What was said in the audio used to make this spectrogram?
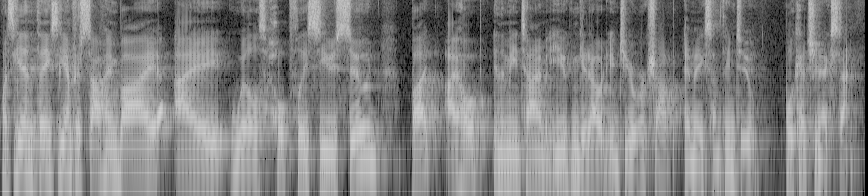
Once again, thanks again for stopping by. I will hopefully see you soon, but I hope in the meantime you can get out into your workshop and make something too. We'll catch you next time.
